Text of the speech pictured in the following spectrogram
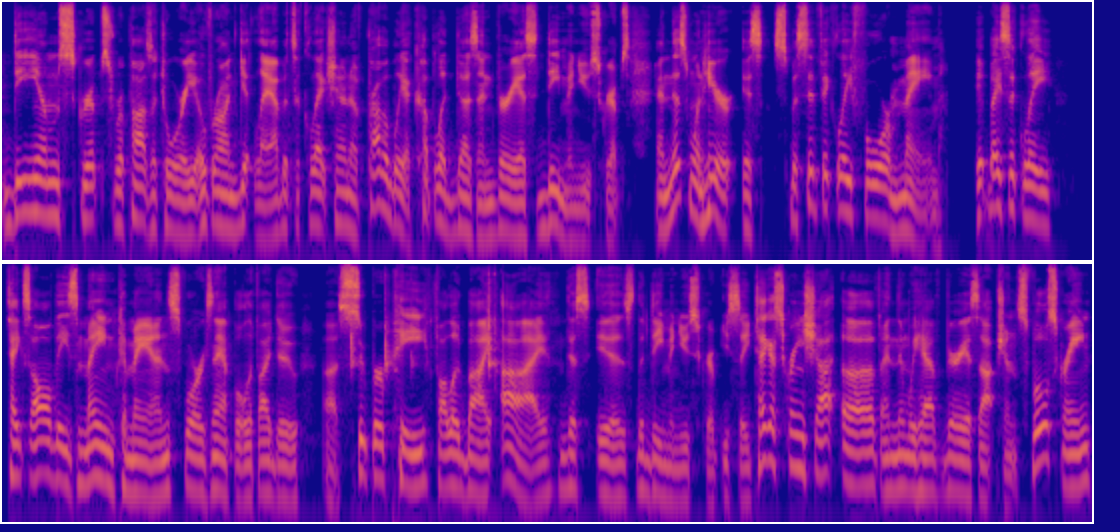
DM scripts repository over on GitLab. It's a collection of probably a couple of dozen various dmenu scripts. And this one here is specifically for MAIM. It basically takes all these maim commands. For example, if I do uh, super P followed by I, this is the dmenu script you see. Take a screenshot of, and then we have various options. Full screen,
